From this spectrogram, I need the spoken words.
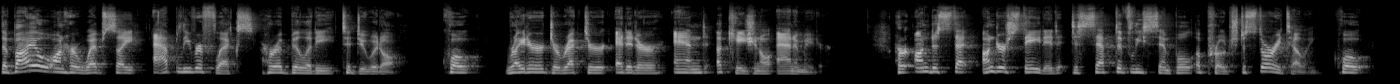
The bio on her website aptly reflects her ability to do it all. Quote, writer, director, editor, and occasional animator. Her understated, deceptively simple approach to storytelling. Quote,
